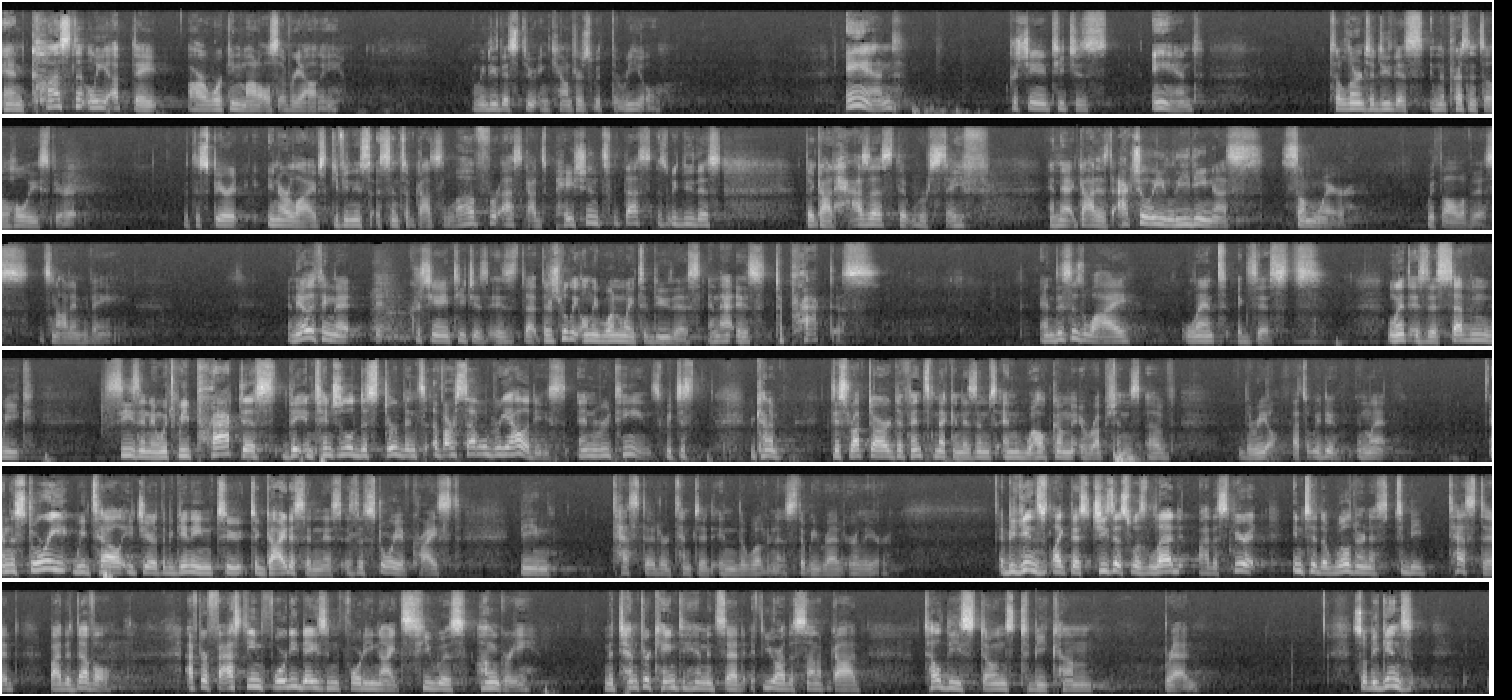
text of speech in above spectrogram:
and constantly update our working models of reality. And we do this through encounters with the real. And Christianity teaches, and to learn to do this in the presence of the Holy Spirit, with the Spirit in our lives, giving us a sense of God's love for us, God's patience with us as we do this, that God has us, that we're safe, and that God is actually leading us somewhere with all of this. It's not in vain. And the other thing that it, Christianity teaches is that there's really only one way to do this, and that is to practice. And this is why Lent exists. Lent is this seven week season in which we practice the intentional disturbance of our settled realities and routines. We just, we kind of disrupt our defense mechanisms and welcome eruptions of the real. That's what we do in Lent. And the story we tell each year at the beginning to, to guide us in this is the story of Christ being tested or tempted in the wilderness that we read earlier. It begins like this Jesus was led by the Spirit into the wilderness to be tested by the devil. After fasting 40 days and 40 nights, he was hungry. And the tempter came to him and said, If you are the Son of God, tell these stones to become bread. So it begins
